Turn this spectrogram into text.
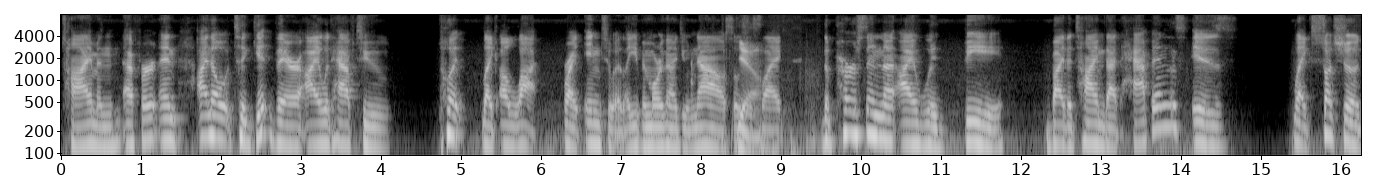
time and effort. And i know to get there i would have to put like a lot right into it like even more than i do now. So it's Yeah. just like the person that i would be by the time that happens is like such a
